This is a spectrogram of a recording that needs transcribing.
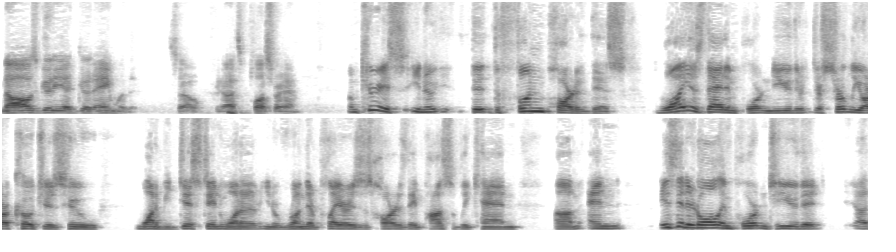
no, it was good. He had good aim with it, so you know that's a plus for him. I'm curious. You know, the the fun part of this. Why is that important to you? There, there certainly are coaches who want to be distant, want to you know run their players as hard as they possibly can. Um, and is it at all important to you that uh,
